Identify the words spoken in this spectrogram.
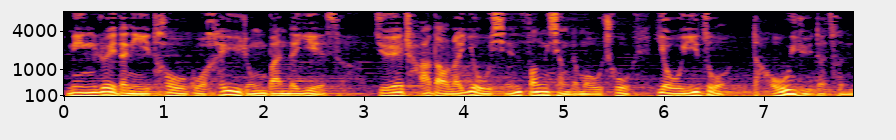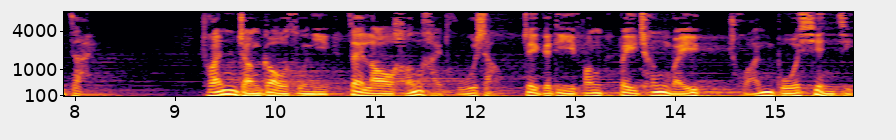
敏锐的你透过黑绒般的夜色。觉察到了右舷方向的某处有一座岛屿的存在。船长告诉你，在老航海图上，这个地方被称为船舶陷阱。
